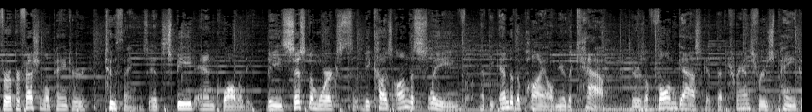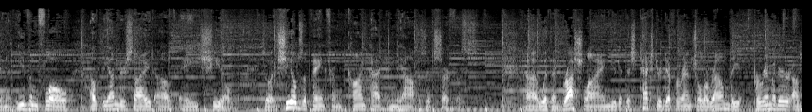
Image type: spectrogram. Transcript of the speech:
For a professional painter, two things. It's speed and quality. The system works because on the sleeve, at the end of the pile near the cap, there's a foam gasket that transfers paint in an even flow out the underside of a shield. So it shields the paint from contacting the opposite surface. Uh, with a brush line, you get this texture differential around the perimeter of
